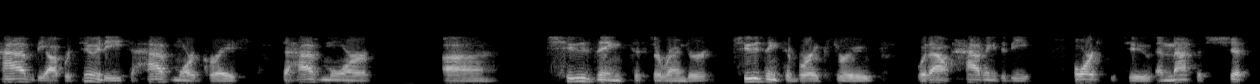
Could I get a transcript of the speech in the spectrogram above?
have the opportunity to have more grace, to have more uh, choosing to surrender, choosing to break through without having to be forced to. And that's a shift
